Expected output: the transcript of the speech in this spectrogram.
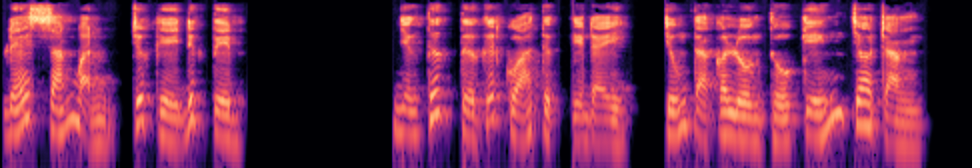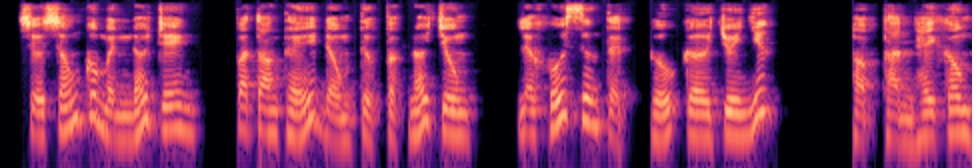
lóe sáng mạnh trước khi đứt tim. Nhận thức từ kết quả thực nghiệm này, chúng ta có luồng thủ kiến cho rằng sự sống của mình nói riêng và toàn thể động thực vật nói chung là khối xương thịt hữu cơ duy nhất, hợp thành hay không,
